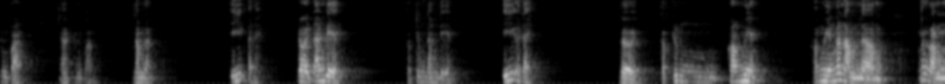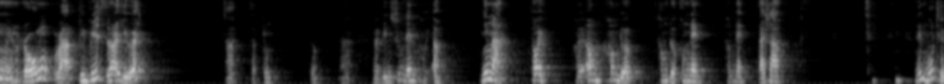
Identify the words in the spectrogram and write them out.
trung quản à, trung quản năm lần. Ý ở đây. Rồi đan điền. Tập trung đan điền. Ý ở đây. Rồi tập trung con nguyên. Con nguyên nó nằm ờ, nó nằm rốn và pubis nó ở giữa đó, tập trung đó. rồi đi xuống đến hội âm nhưng mà thôi hồi âm không được không được không nên không nên. Tại sao? Nếu muốn thì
